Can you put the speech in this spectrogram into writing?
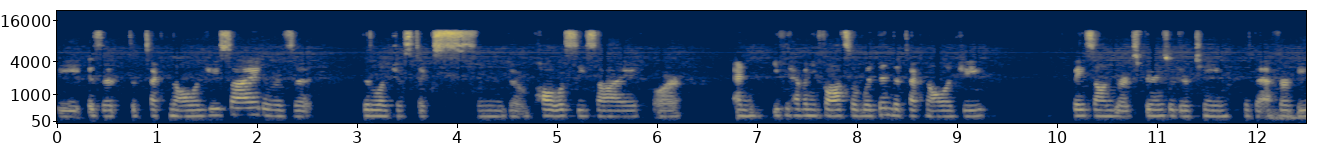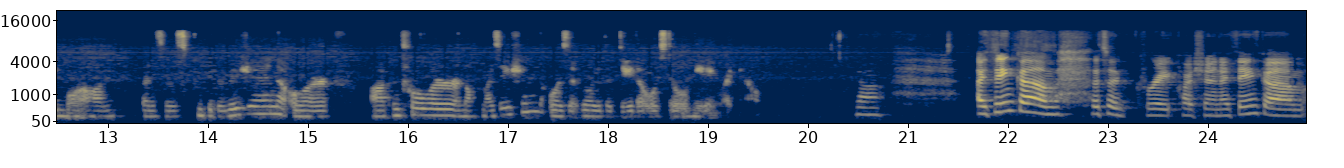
be? Is it the technology side or is it the logistics and the policy side? Or and if you have any thoughts of within the technology, based on your experience with your team, would the effort be more on, for instance, computer vision or uh, controller and optimization, or is it really the data we're still needing right now? Yeah. I think um, that's a great question. I think um,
